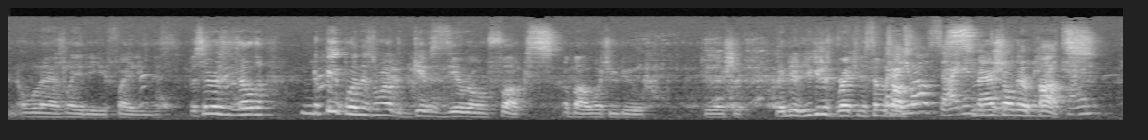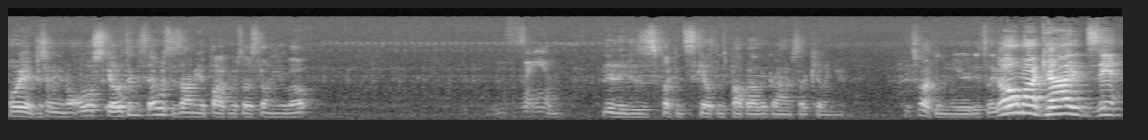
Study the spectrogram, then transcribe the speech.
An old ass lady you're fighting with. But seriously, Zelda, the people in this world give zero fucks about what you do to their shit. Like, dude, you could just break into someone's house, in the smash all their the pots. Oh yeah, just you know, all those skeletons, that was the zombie apocalypse I was telling you about. Zam. Literally, just fucking skeletons pop out of the ground and start killing you. It's fucking weird. It's like, oh my god, it's Zan.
